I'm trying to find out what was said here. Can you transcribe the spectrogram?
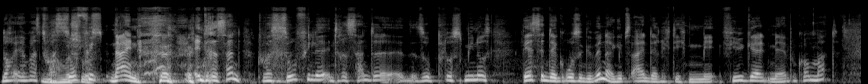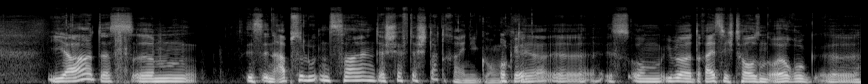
Noch irgendwas? Du Machen hast so viel. Nein, interessant. Du hast so viele interessante, so plus minus. Wer ist denn der große Gewinner? Gibt es einen, der richtig mehr, viel Geld mehr bekommen hat? Ja, das ähm, ist in absoluten Zahlen der Chef der Stadtreinigung. Okay. Der äh, ist um über 30.000 Euro äh,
